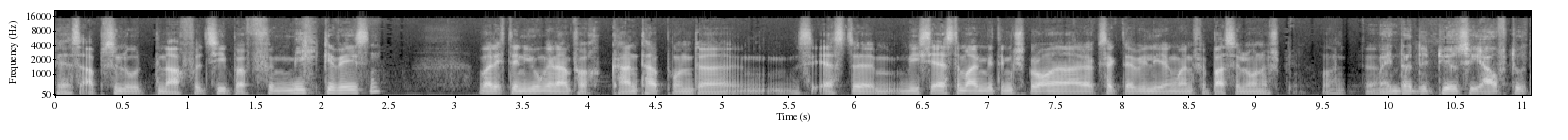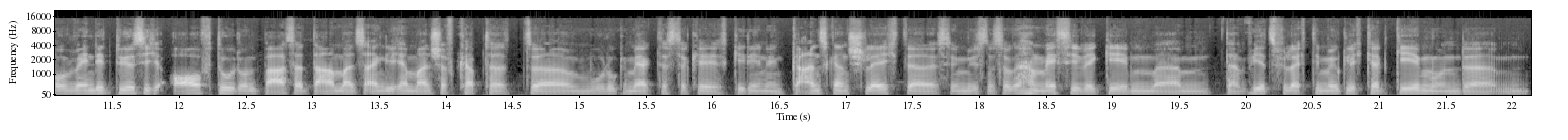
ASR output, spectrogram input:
der ist absolut nachvollziehbar für mich gewesen, weil ich den Jungen einfach kannt habe und äh, das erste, mich das erste Mal mit ihm gesprochen habe, hat er gesagt, er will irgendwann für Barcelona spielen. Und, äh, wenn da die Tür sich auftut. Und wenn die Tür sich auftut und Barca damals eigentlich eine Mannschaft gehabt hat, äh, wo du gemerkt hast, okay, es geht ihnen ganz, ganz schlecht, äh, sie müssen sogar Messi weggeben, ähm, da wird es vielleicht die Möglichkeit geben und ähm,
